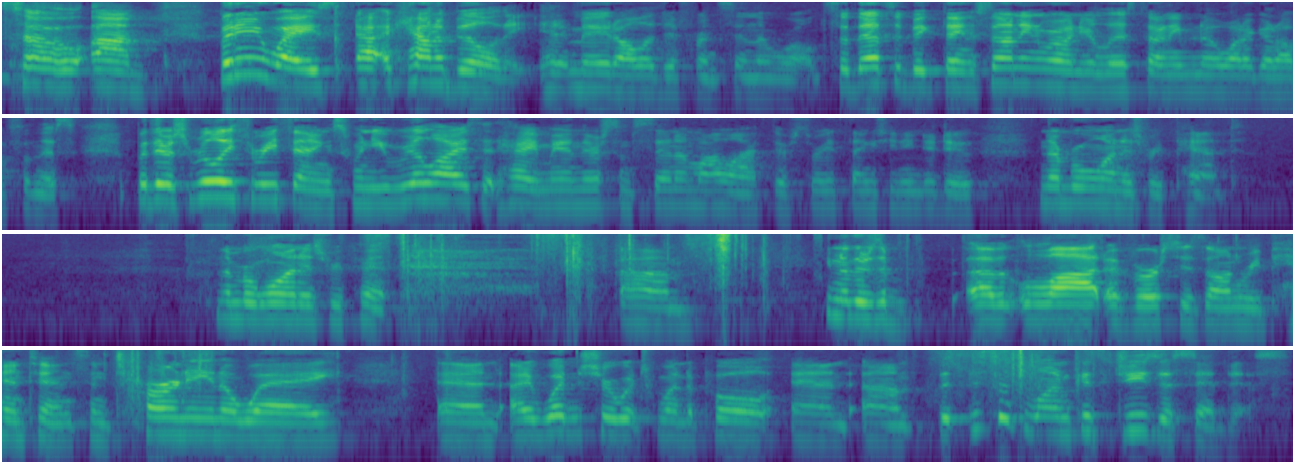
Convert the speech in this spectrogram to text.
So, um, but anyways, uh, accountability, and it made all the difference in the world. So that's a big thing. It's not anywhere on your list. I don't even know what I got off from this. But there's really three things. When you realize that, hey, man, there's some sin in my life, there's three things you need to do. Number one is repent. Number one is repent. Um, you know, there's a, a lot of verses on repentance and turning away, and I wasn't sure which one to pull. And um, but this is one because Jesus said this.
